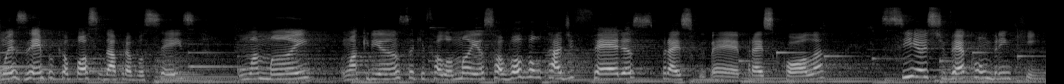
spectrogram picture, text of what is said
Um exemplo que eu posso dar para vocês, uma mãe uma criança que falou: Mãe, eu só vou voltar de férias para é, a escola se eu estiver com um brinquinho,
